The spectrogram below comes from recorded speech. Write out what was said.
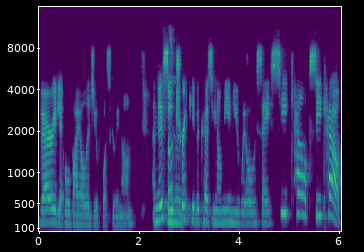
very little biology of what's going on. And it's so mm-hmm. tricky because, you know, me and you, we always say, seek help, seek help.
